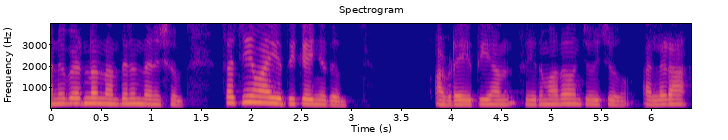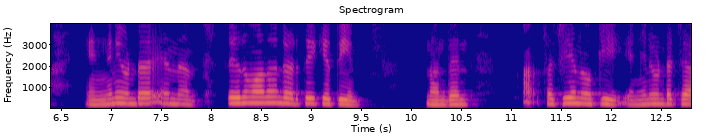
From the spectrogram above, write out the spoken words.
അനുപേടനും നന്ദനും ധനുഷും സച്ചിയുമായി എത്തിക്കഴിഞ്ഞതും അവിടെ എത്തിയ സേതുമാധവൻ ചോദിച്ചു അല്ലടാ എങ്ങനെയുണ്ട്? എന്ന് സേതുമാധവന്റെ അടുത്തേക്ക് എത്തി. നന്ദൻ സച്ചിയെ നോക്കി എങ്ങനെയുണ്ടച്ചാ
